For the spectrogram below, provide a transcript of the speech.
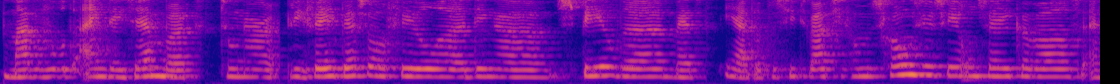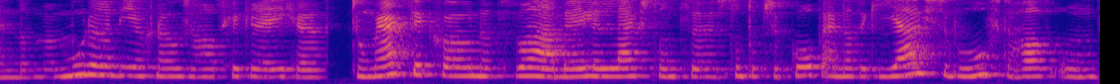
Maar bijvoorbeeld eind december, toen er privé best wel veel uh, dingen speelden. Met ja, dat de situatie van mijn schoonzus weer onzeker was. En dat mijn moeder een diagnose had gekregen toen merkte ik gewoon dat wow, mijn hele lijf stond, uh, stond op zijn kop. En dat ik juist de behoefte had om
